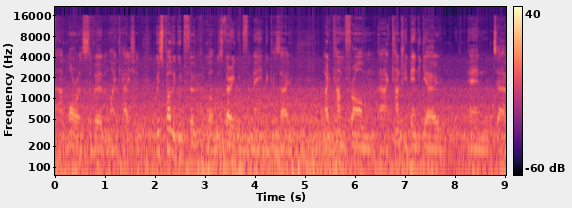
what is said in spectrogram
uh, more suburban location, which is probably good for. Well, it was very good for me because I I'd come from uh, country Bendigo, and uh,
